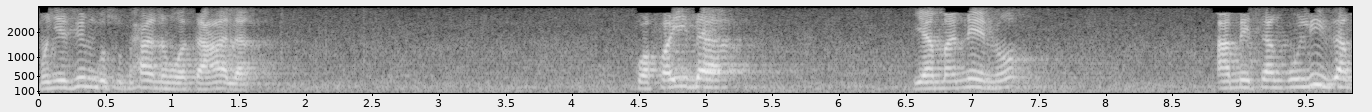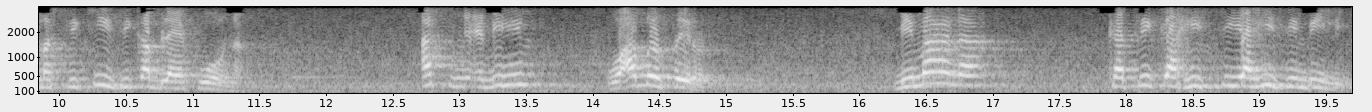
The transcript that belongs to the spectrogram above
Mwenyezi Mungu Subhanahu wa Ta'ala kwa faida ya maneno ametanguliza masikizi kabla ya kuona. Asmi' bihim wa absir. Bimaana katika hisia hizi mbili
